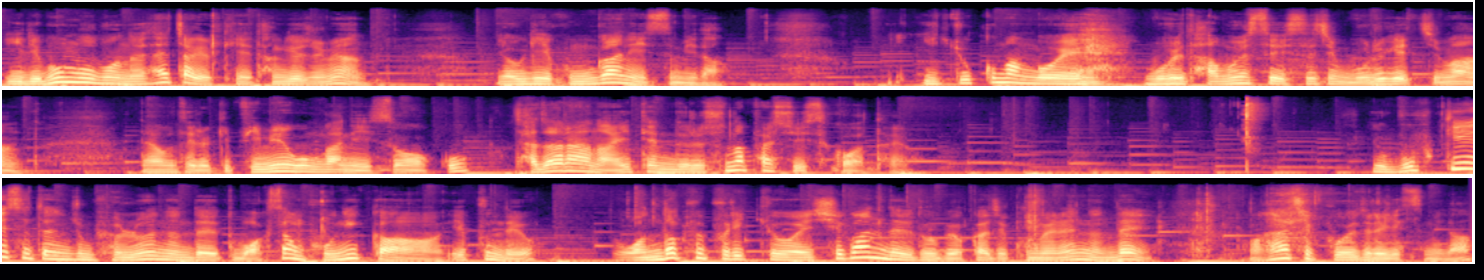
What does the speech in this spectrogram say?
이 리본 부분을 살짝 이렇게 당겨주면 여기에 공간이 있습니다. 이 조그만 거에 뭘 담을 수 있을지 모르겠지만 네, 아무튼 이렇게 비밀 공간이 있어갖고 자잘한 아이템들을 수납할 수 있을 것 같아요. 이거 뽑기 했을 때는 좀 별로였는데 또 막상 보니까 예쁜데요? 원더풀 프리큐어의 시관들도 몇 가지 구매를 했는데 어, 하나씩 보여드리겠습니다.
